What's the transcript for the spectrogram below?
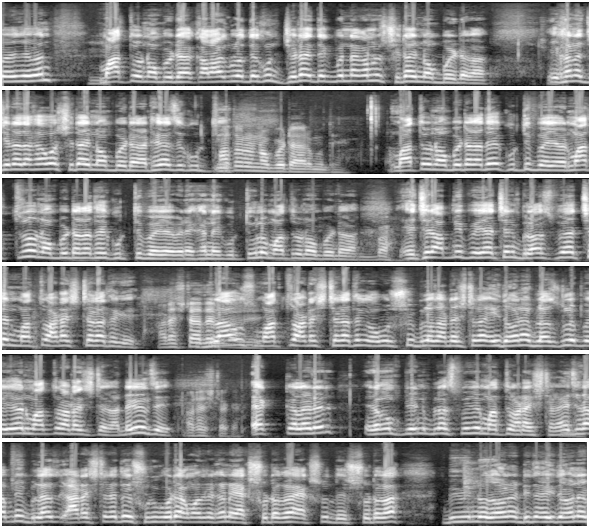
পেয়ে যাবেন মাত্র নব্বই টাকা। কালারগুলো দেখুন যেটাই দেখবেন না কেন সেটাই নব্বই টাকা। এখানে যেটা দেখাবো সেটাই নব্বই টাকা ঠিক আছে কুর্তি? মাত্র নব্বই টাকার মধ্যে। মাত্র নব্বই টাকা থেকে কুর্তি পেয়ে যাবেন মাত্র নব্বই টাকা থেকে কুর্তি পেয়ে যাবেন এখানে কুর্তিগুলো মাত্র নব্বই টাকা। এছাড়া আপনি পেয়ে যাচ্ছেন ব্লাউজ পেয়ে যাচ্ছেন মাত্র আঠাশ টাকা থেকে। 28 টাকা থেকে ব্লাউজ মাত্র আঠাশ টাকা থেকে অবশ্যই ব্লাউজ আঠাশ টাকা এই ধরনের ব্লাউজগুলো পেয়ে যাবেন মাত্র আঠাশ টাকা ঠিক আছে? এক কালারের এরকম প্লেন ব্লাউজ পেয়ে যাবেন মাত্র আঠাশ টাকা। এছাড়া আপনি ব্লাউজ আঠাশ টাকা থেকে শুরু করে আমাদের এখানে একশো টাকা একশো দেড়শো টাকা বিভিন্ন ধরনের ডিজাইন এই ধরনের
